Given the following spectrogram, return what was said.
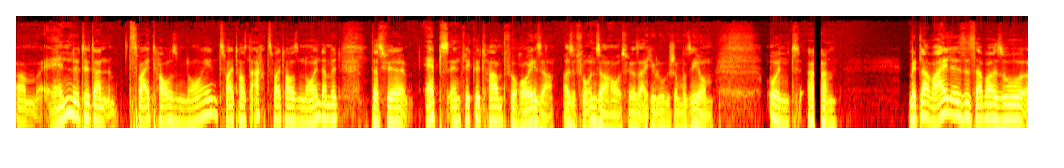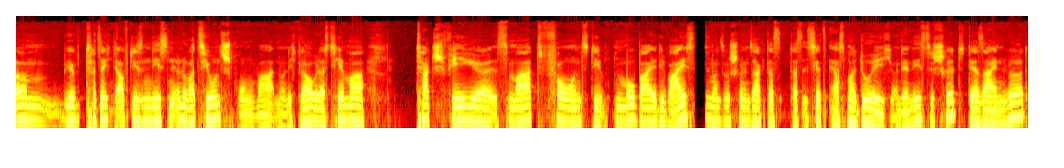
ähm, endete dann 2009, 2008, 2009 damit, dass wir Apps entwickelt haben für Häuser, also für unser Haus, für das Archäologische Museum. Und ähm, mittlerweile ist es aber so, ähm, wir tatsächlich auf diesen nächsten Innovationssprung warten. Und ich glaube, das Thema touchfähige Smartphones, die Mobile Device, wie man so schön sagt, das, das ist jetzt erstmal durch. Und der nächste Schritt, der sein wird,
